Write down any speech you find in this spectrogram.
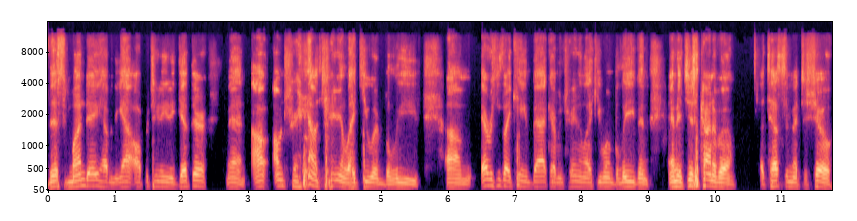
this Monday, having the opportunity to get there, man, I, am training. I'm training like you wouldn't believe. Um, ever since I came back, I've been training like you wouldn't believe, and and it's just kind of a a testament to show,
